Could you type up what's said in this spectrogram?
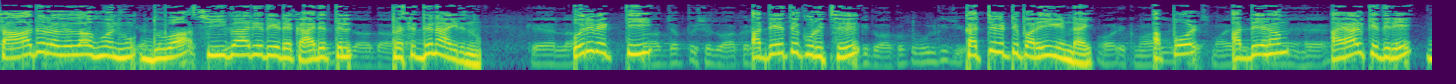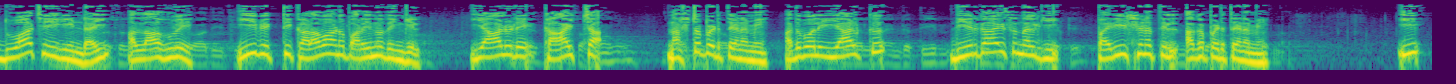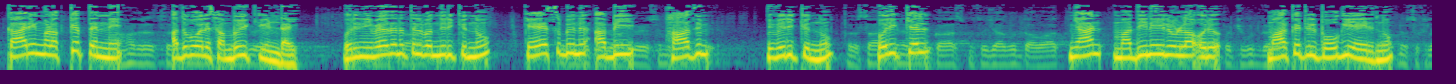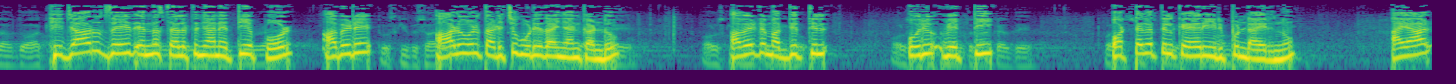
സാദർ അലാഹുഅൻഹു ദ്വാ സ്വീകാര്യതയുടെ കാര്യത്തിൽ പ്രസിദ്ധനായിരുന്നു. ഒരു വ്യക്തി അദ്ദേഹത്തെക്കുറിച്ച് കറ്റുകെട്ടി പറയുകയുണ്ടായി. അപ്പോൾ അദ്ദേഹം അയാൾക്കെതിരെ ദ്വാ ചെയ്യുകയുണ്ടായി. അള്ളാഹുവെ ഈ വ്യക്തി കളവാണ് പറയുന്നതെങ്കിൽ ഇയാളുടെ കാഴ്ച നഷ്ടപ്പെടുത്തണമേ. അതുപോലെ ഇയാൾക്ക് ദീർഘായുസ് നൽകി പരീക്ഷണത്തിൽ അകപ്പെടുത്തണമേ. ഈ കാര്യങ്ങളൊക്കെ തന്നെ അതുപോലെ സംഭവിക്കുകയുണ്ടായി. ഒരു നിവേദനത്തിൽ വന്നിരിക്കുന്നു കേസുബിന് അബി ഹാസിം വിവരിക്കുന്നു ഒരിക്കൽ ഞാൻ മദീനയിലുള്ള ഒരു മാർക്കറ്റിൽ പോവുകയായിരുന്നു. ഹിജാറു സെയ്ദ് എന്ന സ്ഥലത്ത് ഞാൻ എത്തിയപ്പോൾ അവിടെ ആളുകൾ തടിച്ചുകൂടിയതായി ഞാൻ കണ്ടു. അവരുടെ മധ്യത്തിൽ ഒരു വ്യക്തി ഒട്ടകത്തിൽ കയറി ഇരിപ്പുണ്ടായിരുന്നു. അയാൾ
